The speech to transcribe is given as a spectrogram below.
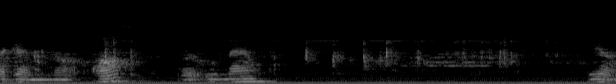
I can uh, pass the email. Here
